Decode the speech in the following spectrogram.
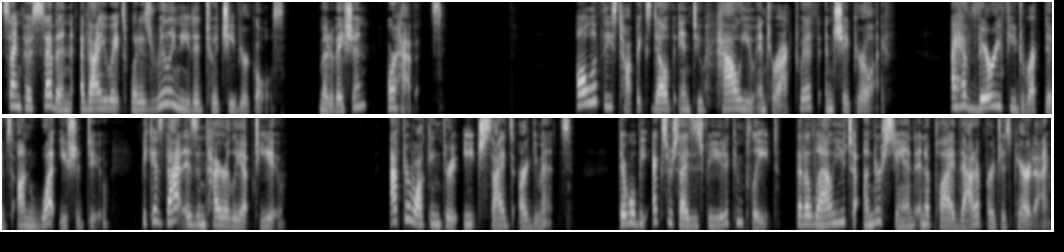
Signpost 7 evaluates what is really needed to achieve your goals motivation or habits. All of these topics delve into how you interact with and shape your life. I have very few directives on what you should do, because that is entirely up to you. After walking through each side's arguments, there will be exercises for you to complete that allow you to understand and apply that approach's paradigm.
